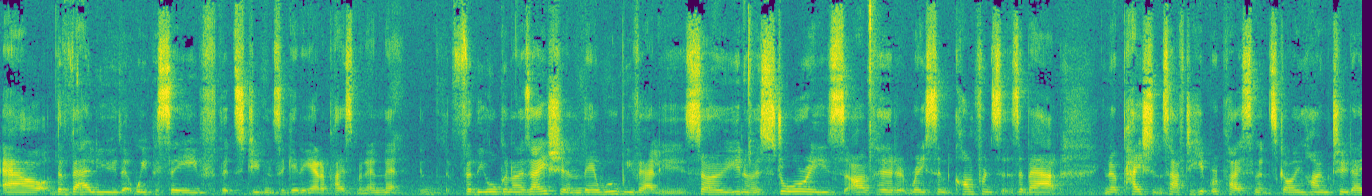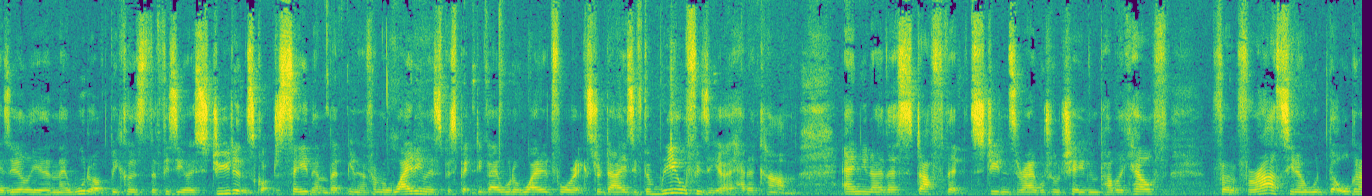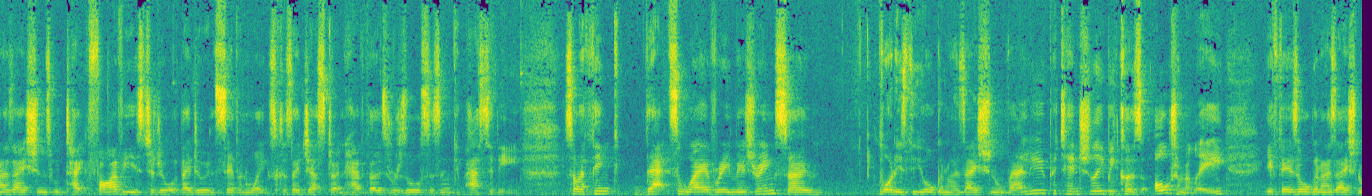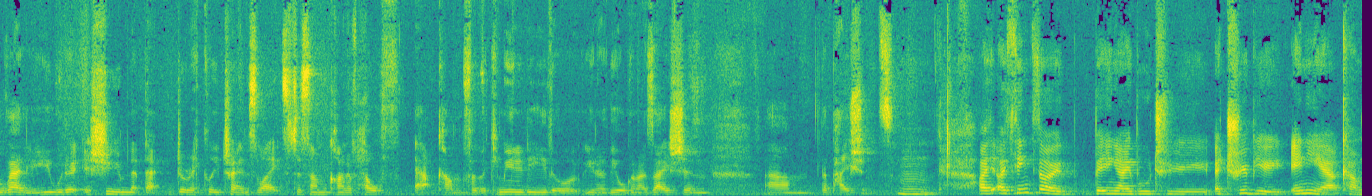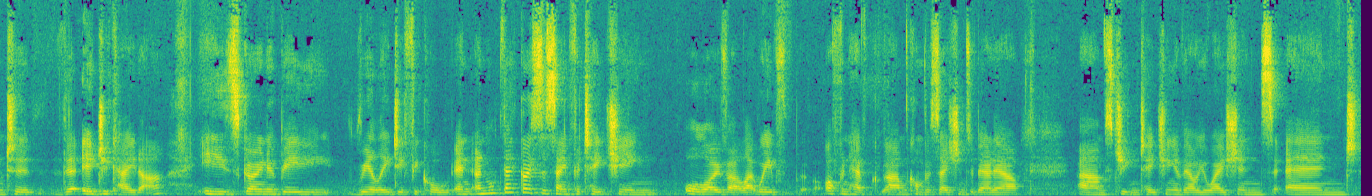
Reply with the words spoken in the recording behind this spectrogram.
our the value that we perceive that students are getting out of placement and that for the organisation there will be value so you know stories I've heard at recent conferences about you know, patients after hip replacements going home two days earlier than they would have because the physio students got to see them. But, you know, from a waiting list perspective, they would have waited for extra days if the real physio had to come. And, you know, the stuff that students are able to achieve in public health for, for us, you know, would, the organisations would take five years to do what they do in seven weeks because they just don't have those resources and capacity. So I think that's a way of remeasuring. So what is the organisational value potentially because ultimately if there's organisational value you would assume that that directly translates to some kind of health outcome for the community the you know the organisation um, the patients. Mm. I, I, think, though, being able to attribute any outcome to the educator is going to be really difficult. And, and that goes the same for teaching all over. Like, we've often have um, conversations about our um, student teaching evaluations, and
